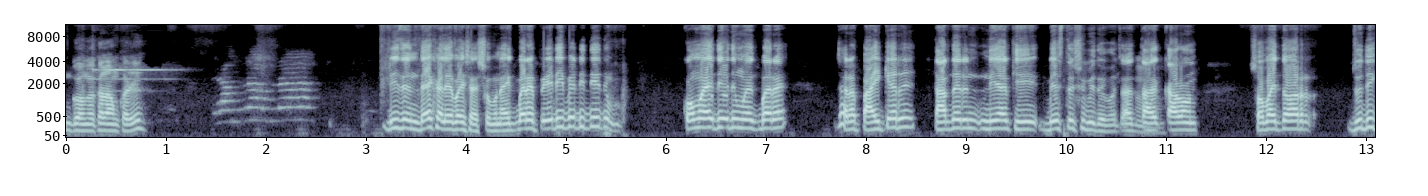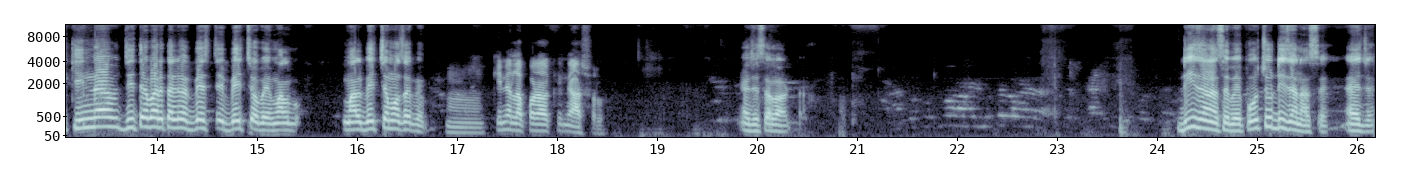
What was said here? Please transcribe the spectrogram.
গঙ্গা কালামকারি। ডিজাইন দেখালে ভাই শেষ হবে না একবারে পেডি পেডি দিয়ে দিব কমায় দিয়ে দিব একবারে। যারা পাইকারে তাদের নিয়ে আর কি বেচতে সুবিধা হবে। তার কারণ সবাই তো আর যদি কিনা জিতে পারে তাহলে বেচতে বেচ হবে মাল মাল বেচতে মজা পাবে। হুম কিনে লাভ করা কিন্তু আসল? এই যে সালোয়ারটা। ডিজাইন আছে ভাই প্রচুর ডিজাইন আছে এই যে।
